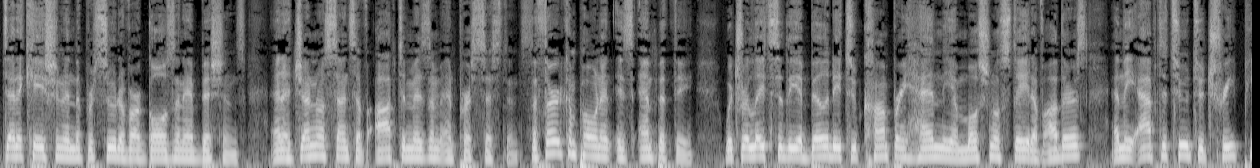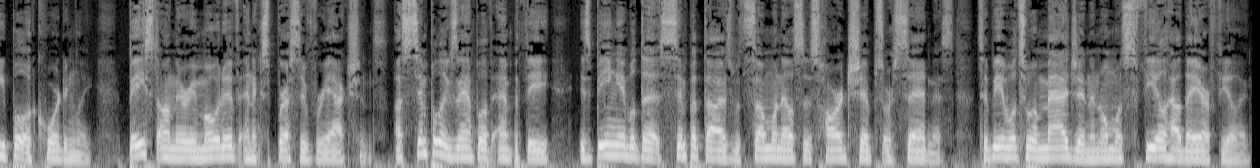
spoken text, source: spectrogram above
dedication in the pursuit of our goals and ambitions, and a general sense of optimism and persistence. The third component is empathy, which relates to the ability to comprehend the emotional state of others and the aptitude to treat people accordingly, based on their emotive and expressive reactions. A simple example of empathy is being able to sympathize with someone else's hardships or sadness, to be able to imagine and almost feel how they are feeling.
